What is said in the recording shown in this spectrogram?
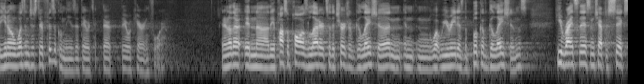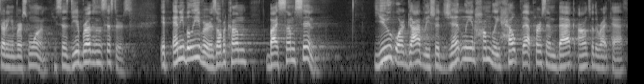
But you know, it wasn't just their physical needs that they were, they were caring for. In, another, in uh, the Apostle Paul's letter to the church of Galatia, and in, in what we read as the book of Galatians, he writes this in chapter 6, starting in verse 1. He says, Dear brothers and sisters, if any believer is overcome by some sin, you who are godly should gently and humbly help that person back onto the right path.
